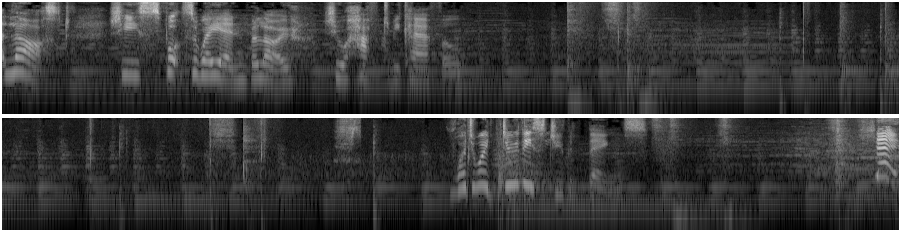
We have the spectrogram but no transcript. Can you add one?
At last, she spots a way in below. She will have to be careful. Why do I do these stupid things? Shit!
